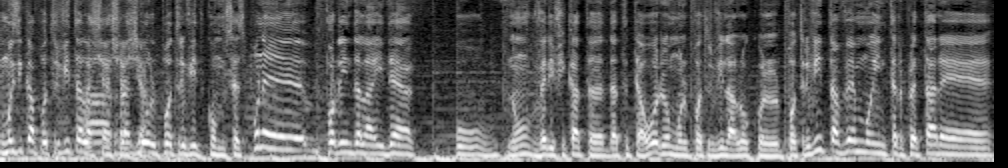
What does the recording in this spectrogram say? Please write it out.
Muzica potrivită la Așa, așa, radioul așa. potrivit, cum se spune, pornind de la ideea cu, nu, verificată de atâtea ori, omul potrivit la locul potrivit. Avem o interpretare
